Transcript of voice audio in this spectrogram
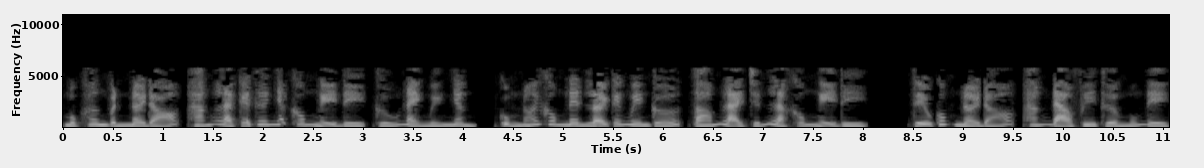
Mục Hân Vinh nơi đó, hắn là cái thứ nhất không nghĩ đi, cứu này nguyên nhân, cũng nói không nên lời cái nguyên cớ, tóm lại chính là không nghĩ đi. Tiểu Cúc nơi đó, hắn đạo phi thường muốn đi,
